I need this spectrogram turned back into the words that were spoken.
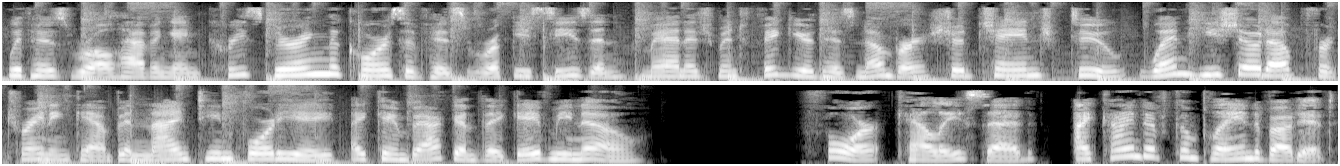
With his role having increased during the course of his rookie season, management figured his number should change, too. When he showed up for training camp in 1948, I came back and they gave me no. 4, Kelly said. I kind of complained about it.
